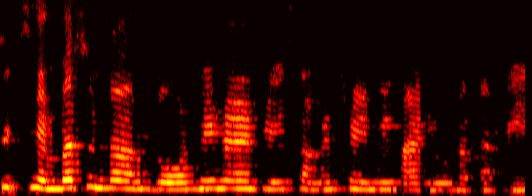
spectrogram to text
six members ఉన్నారు don't be hand please comment చేయండి హైలో ఉండకండి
